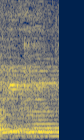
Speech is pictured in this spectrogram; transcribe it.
Amen.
